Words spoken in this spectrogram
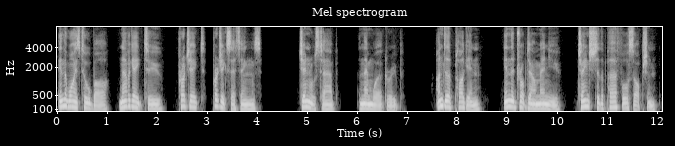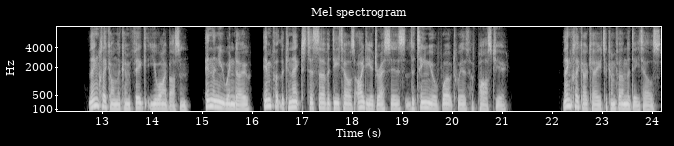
In the Wwise toolbar, navigate to Project, Project Settings, Generals tab, and then Workgroup. Under the Plugin, in the drop-down menu, change to the Perforce option. Then click on the Config UI button. In the new window, input the Connect to Server Details ID addresses the team you have worked with have passed you. Then click OK to confirm the details.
